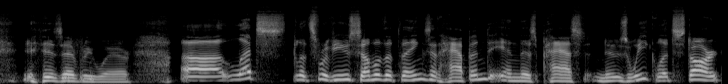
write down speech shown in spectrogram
it is everywhere. Uh, let's let's review some of the things that happened in this past news week. Let's start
